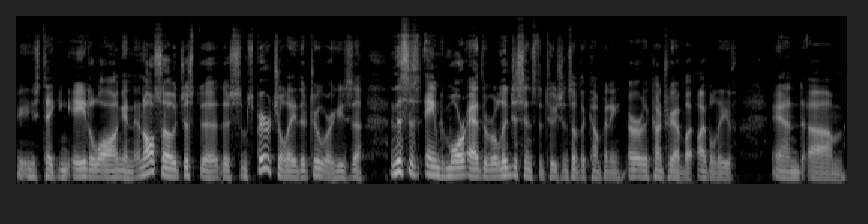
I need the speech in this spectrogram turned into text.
he's taking aid along, and and also just uh, there's some spiritual aid there too, where he's uh, and this is aimed more at the religious institutions of the company or the country, I, I believe, and um,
